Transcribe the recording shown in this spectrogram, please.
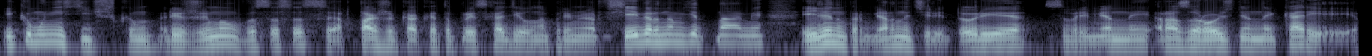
и коммунистическим режимом в СССР. Так же, как это происходило, например, в Северном Вьетнаме или, например, на территории современной разрозненной Кореи.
